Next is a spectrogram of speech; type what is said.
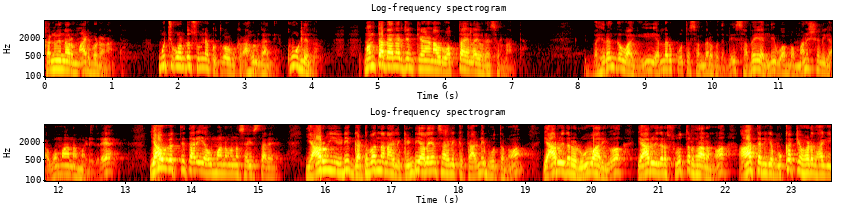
ಕನ್ವೀನರ್ ಮಾಡಿಬಿಡೋಣ ಅಂತ. ಮುಚ್ಚಿಕೊಂಡು ಸುಮ್ಮನೆ ಕುತ್ಕೊಳ್ಬೇಕು ರಾಹುಲ್ ಗಾಂಧಿ. ಕೂಡಲಿಲ್ಲ. ಮಮತಾ ಬ್ಯಾನರ್ಜಿನ ಕೇಳೋಣ ಅವ್ರು ಒಪ್ತಾ ಇಲ್ಲ ಇವ್ರ ಹೆಸರನ್ನ ಅಂತ. ಬಹಿರಂಗವಾಗಿ ಎಲ್ಲರೂ ಕೂತ ಸಂದರ್ಭದಲ್ಲಿ ಸಭೆಯಲ್ಲಿ ಒಬ್ಬ ಮನುಷ್ಯನಿಗೆ ಅವಮಾನ ಮಾಡಿದರೆ ಯಾವ ವ್ಯಕ್ತಿ ತಾರೆ ಈ ಅವಮಾನವನ್ನು ಸಹಿಸ್ತಾರೆ? ಯಾರು ಈ ಇಡೀ ಘಟಬಂಧನ ಆಗಲಿಕ್ಕೆ ಇಂಡಿ ಅಲಯನ್ಸ್ ಆಗಲಿಕ್ಕೆ ಕಾರಣೀಭೂತನೋ, ಯಾರು ಇದರ ರೂವಾರಿಯೋ, ಯಾರು ಇದರ ಸೂತ್ರಧಾರನೋ, ಆತನಿಗೆ ಮುಖಕ್ಕೆ ಹೊಡೆದ ಹಾಗೆ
